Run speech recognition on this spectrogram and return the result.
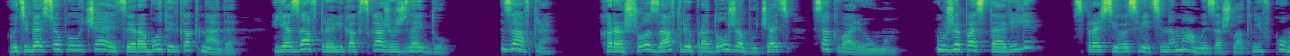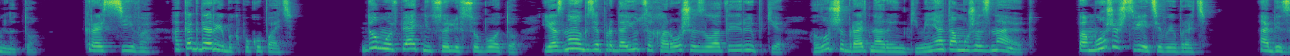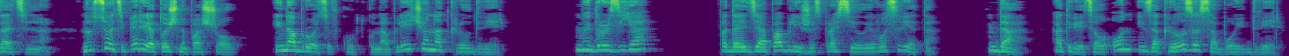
«У тебя все получается и работает как надо. Я завтра или как скажешь зайду». «Завтра». «Хорошо, завтра и продолжу обучать с аквариумом». «Уже поставили?» – спросила Светина мама и зашла к ней в комнату. «Красиво. А когда рыбок покупать?» «Думаю, в пятницу или в субботу. Я знаю, где продаются хорошие золотые рыбки. Лучше брать на рынке, меня там уже знают. Поможешь Свете выбрать? Обязательно. Ну все, теперь я точно пошел. И, набросив куртку на плечи, он открыл дверь. «Мы друзья?» Подойдя поближе, спросила его Света. «Да», — ответил он и закрыл за собой дверь.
